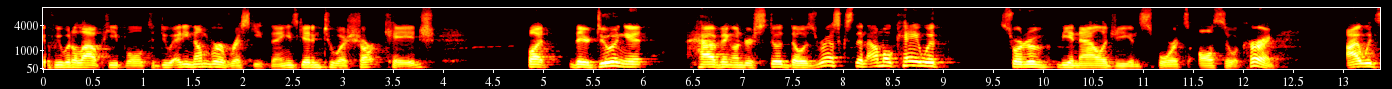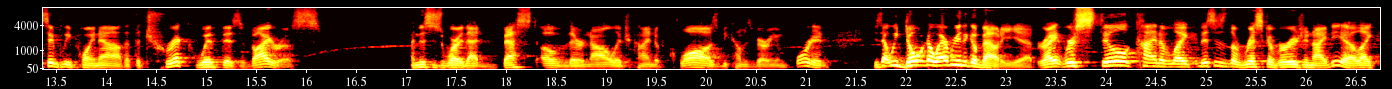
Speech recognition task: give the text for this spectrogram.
if we would allow people to do any number of risky things, get into a shark cage, but they're doing it having understood those risks, then I'm okay with sort of the analogy in sports also occurring. I would simply point out that the trick with this virus, and this is where that best of their knowledge kind of clause becomes very important, is that we don't know everything about it yet, right? We're still kind of like this is the risk aversion idea. Like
